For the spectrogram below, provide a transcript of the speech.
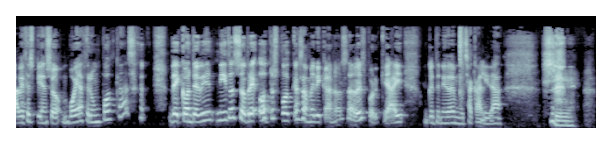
a veces pienso, voy a hacer un podcast de contenido sobre otros podcasts americanos, ¿sabes? Porque hay un contenido de mucha calidad. Sí.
